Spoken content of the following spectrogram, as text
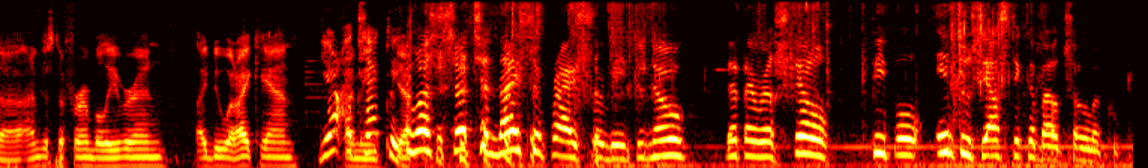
uh, I'm just a firm believer in. I do what I can. Yeah, I mean, exactly. yeah. It was such a nice surprise for me to know that there were still people enthusiastic about solar cooking.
